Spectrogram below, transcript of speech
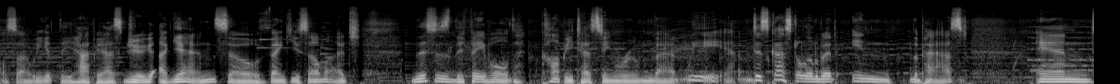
Also, we get the happy ass jig again, so thank you so much. This is the fabled copy testing room that we discussed a little bit in the past, and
